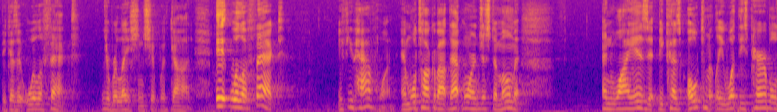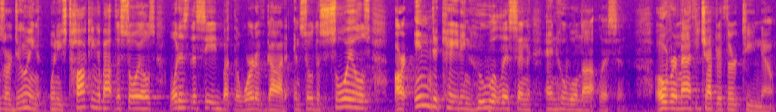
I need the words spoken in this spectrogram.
because it will affect your relationship with God. It will affect if you have one. And we'll talk about that more in just a moment. And why is it? Because ultimately, what these parables are doing when he's talking about the soils, what is the seed but the Word of God? And so the soils are indicating who will listen and who will not listen. Over in Matthew chapter 13 now,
